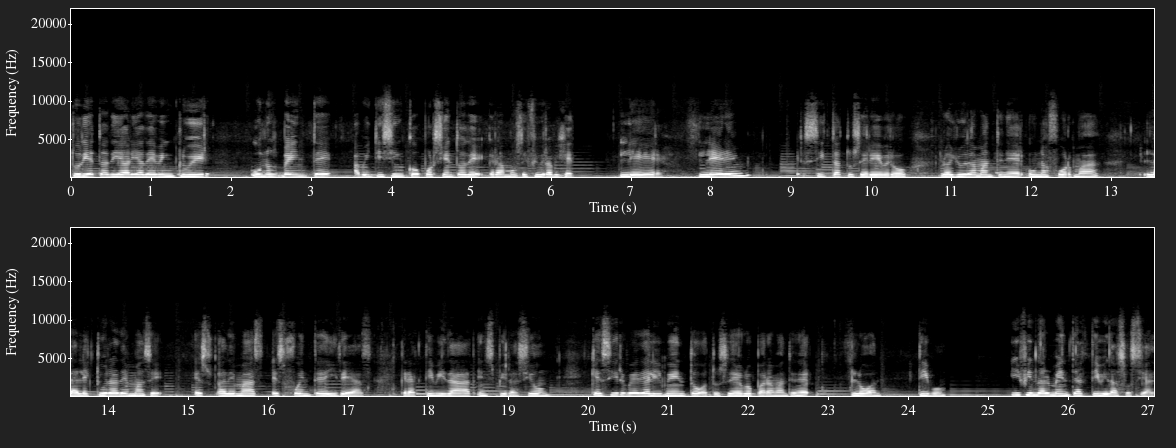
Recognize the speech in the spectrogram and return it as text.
tu dieta diaria debe incluir unos 20 a 25% de gramos de fibra vegetal. Leer. Leer ejercita tu cerebro, lo ayuda a mantener una forma. La lectura además es, además es fuente de ideas, creatividad, inspiración, que sirve de alimento a tu cerebro para mantenerlo activo. Y finalmente actividad social.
